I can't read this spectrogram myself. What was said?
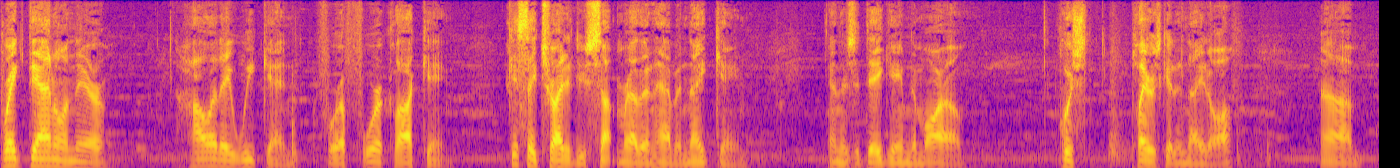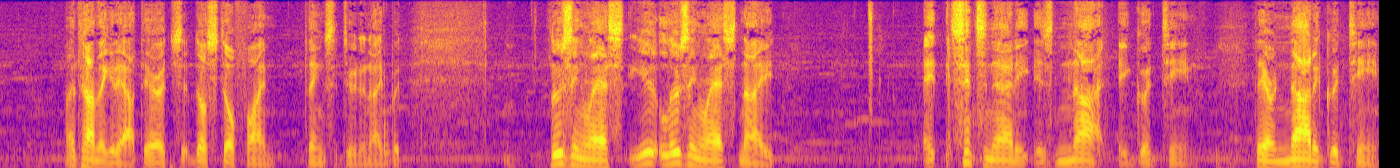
break down on their holiday weekend for a four o'clock game. I guess they try to do something rather than have a night game. And there's a day game tomorrow. Of course, players get a night off. Um, by the time they get out there, it's, they'll still find things to do tonight. But losing last you, losing last night, it, Cincinnati is not a good team. They are not a good team,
